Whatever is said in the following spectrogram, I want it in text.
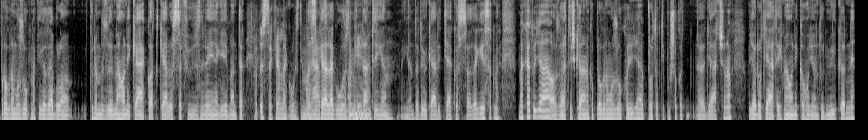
programozóknak igazából a különböző mechanikákat kell összefűzni lényegében. Tehát hát össze kell legózni magát. Össze kell legózni mindent, igen, igen. Tehát ők állítják össze az egészet, meg, meg hát ugye azért is kellenek a programozók, hogy ugye prototípusokat gyártsanak, hogy adott játékmechanika hogyan tud működni.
